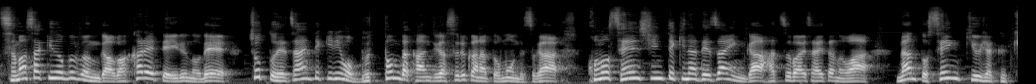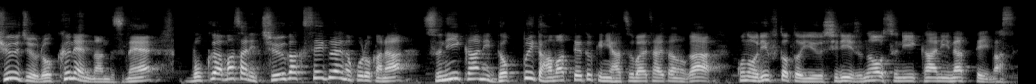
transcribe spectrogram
つま先の部分が分かれているので、ちょっとデザイン的にもぶっ飛んだ感じがするかなと思うんですが、この先進的なデザインが発売されたのは、なんと1996年なんですね。僕がまさに中学生ぐらいの頃かな、スニーカーにどっぷりとハマっている時に発売されたのが、このリフトというシリーズのスニーカーになっています。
